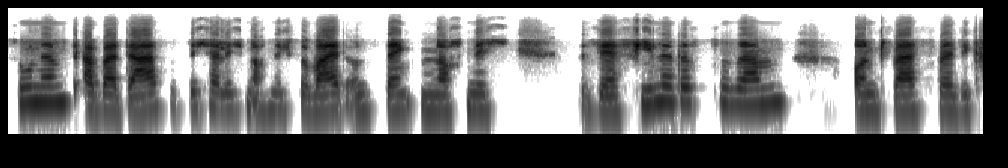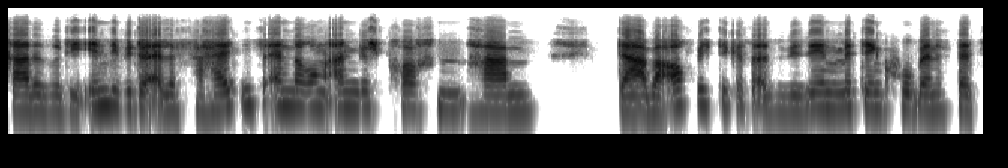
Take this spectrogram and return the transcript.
zunimmt. Aber da ist es sicherlich noch nicht so weit und denken noch nicht sehr viele das zusammen. Und was, weil Sie gerade so die individuelle Verhaltensänderung angesprochen haben, da aber auch wichtig ist, also wir sehen mit den Co-Benefits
